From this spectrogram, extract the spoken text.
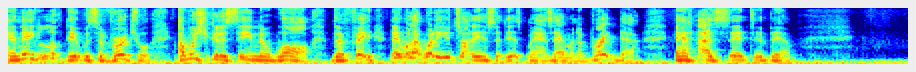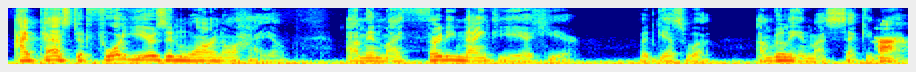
And they looked, it was a virtual. I wish you could have seen the wall, the face. They were like, What are you talking? I said, This man's having a breakdown. And I said to them, I pastored four years in Warren, Ohio. I'm in my 39th year here. But guess what? I'm really in my second huh.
